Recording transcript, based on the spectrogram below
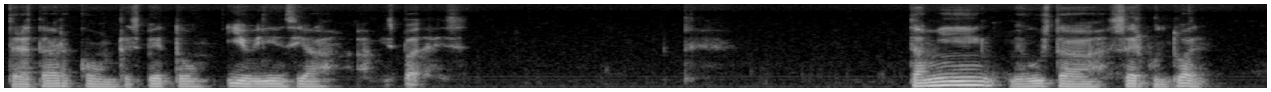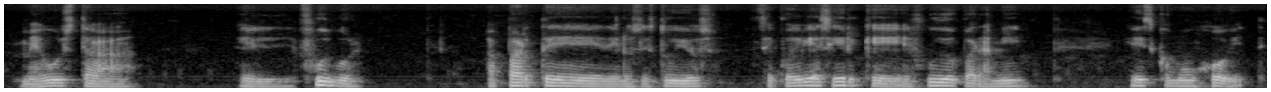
tratar con respeto y obediencia a mis padres. También me gusta ser puntual, me gusta el fútbol. Aparte de los estudios, se podría decir que el fútbol para mí es como un hobbit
